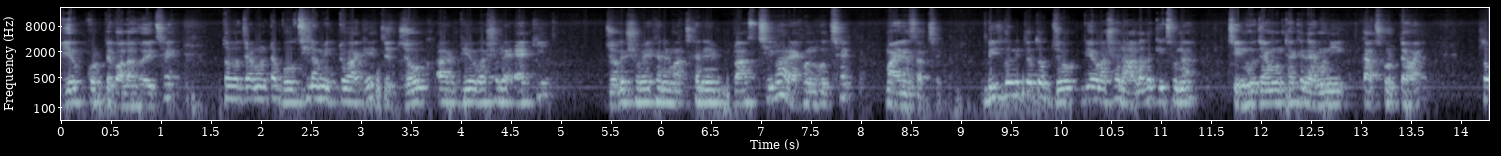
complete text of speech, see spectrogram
বিয়োগ করতে বলা হয়েছে। তো যেমনটা বলছিলাম একটু আগে যে যোগ আর বিয়োগ আসলে একই। যোগের সময় এখানে মাঝখানে প্লাস ছিল আর এখন হচ্ছে মাইনাস আছে। বীজগণিত তো যোগ, বিয়োগ আসলে আলাদা কিছু না। চিহ্ন যেমন থাকে তেমনই কাজ করতে হয়। তো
